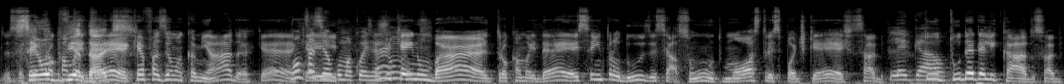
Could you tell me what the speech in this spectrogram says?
você Sem quer obviedades. Ideia, quer fazer uma caminhada, quer Vamos quer fazer ir, alguma coisa é, junto? Quer ir num bar, trocar uma ideia, aí você introduz esse assunto, mostra esse podcast, sabe? Legal. Tudo, tudo é delicado, sabe?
